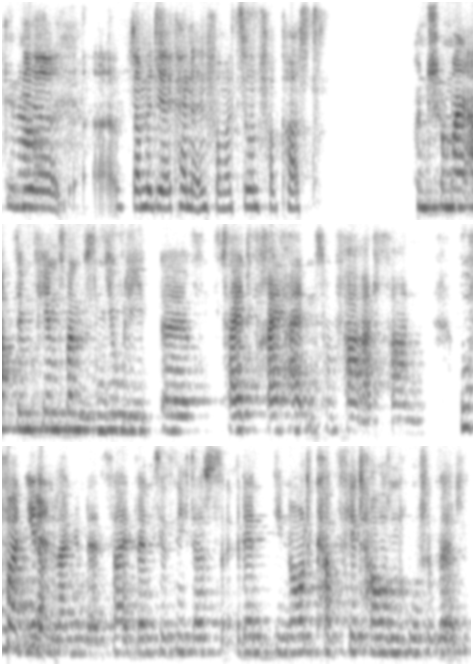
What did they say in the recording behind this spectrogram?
genau. wir, äh, damit ihr keine Informationen verpasst. Und schon mal ab dem 24. Juli äh, Zeit frei halten zum Fahrradfahren. Wo fahrt ihr ja. denn lang in der Zeit, wenn es jetzt nicht das, die Nordcup 4000 Route wird?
